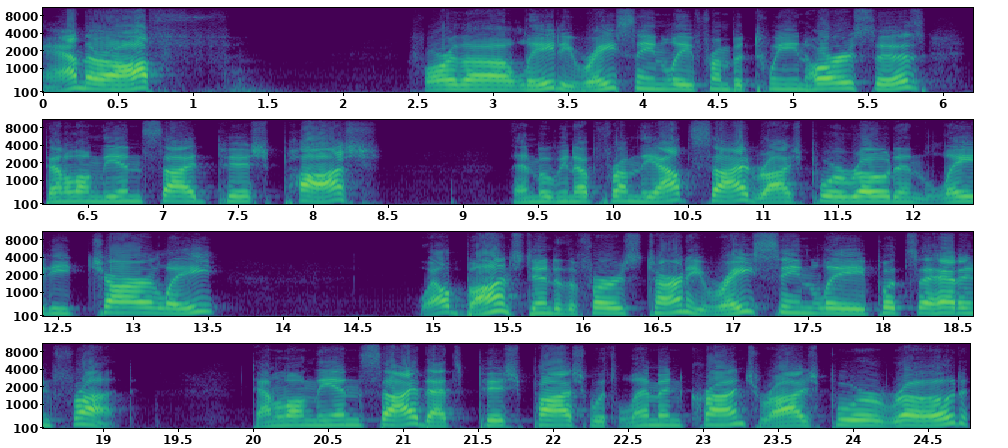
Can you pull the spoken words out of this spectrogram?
And they're off for the lead. Erasingly from between horses. Down along the inside, Pish Posh. Then moving up from the outside, Rajpur Road and Lady Charlie. Well bunched into the first turn. He racingly puts ahead in front. Down along the inside, that's Pish Posh with Lemon Crunch, Rajpur Road.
